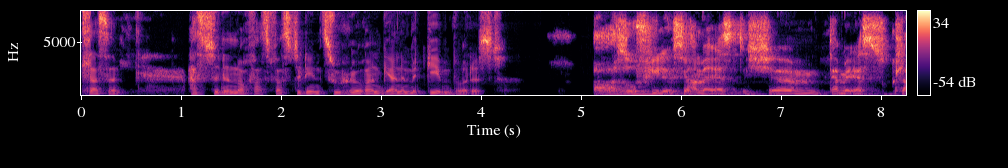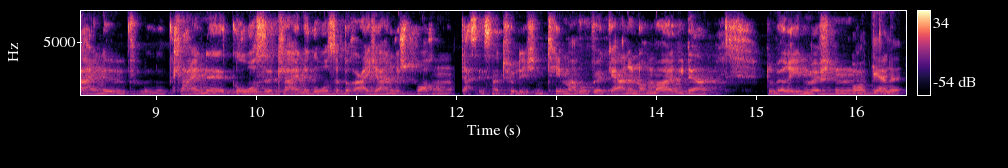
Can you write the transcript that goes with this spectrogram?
klasse. Hast du denn noch was, was du den Zuhörern gerne mitgeben würdest? Oh, so vieles. Wir haben ja erst, ich, ähm, haben ja erst kleine, kleine, große, kleine, große Bereiche angesprochen. Das ist natürlich ein Thema, wo wir gerne nochmal wieder drüber reden möchten. Oh, gerne.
